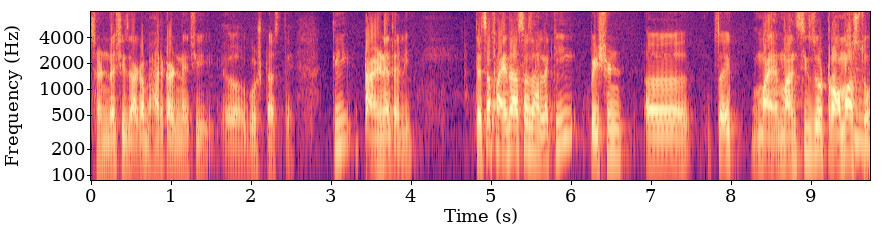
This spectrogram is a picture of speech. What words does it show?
संडाची जागा बाहेर काढण्याची गोष्ट असते ती टाळण्यात आली. त्याचा फायदा असा झाला की पेशंट चा एक मा- मानसिक जो ट्रॉमा असतो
